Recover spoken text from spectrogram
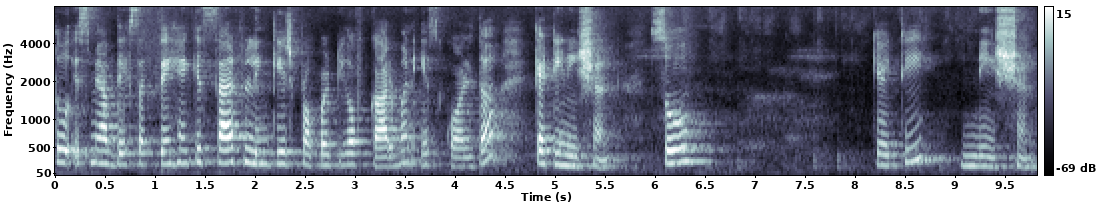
तो इसमें आप देख सकते हैं कि self linkage property of carbon is called the catenation so catenation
